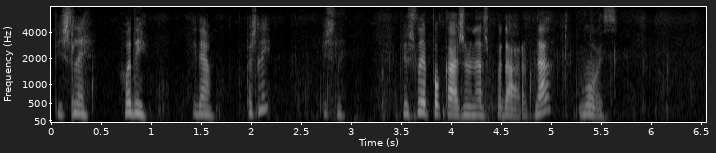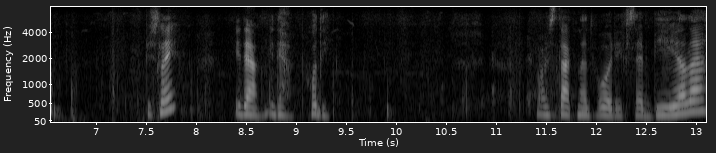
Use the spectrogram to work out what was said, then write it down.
Пішли, ходи, йдемо. Пішли? Пішли. Пішли, покажемо наш подарок, да? Ось. Пішли? Ідемо, ідемо, ходи. Ось так на дворі все біле.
